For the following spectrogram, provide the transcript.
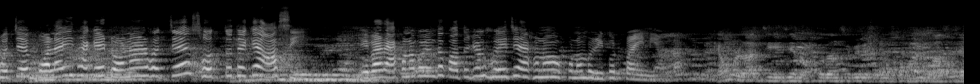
হচ্ছে বলাই থাকে ডোনার হচ্ছে সত্তর থেকে আশি। এবার এখনও পর্যন্ত কতজন হয়েছে এখনও কোনো রিপোর্ট পাইনি আমরা। কেমন লাগছে এই যে রক্তদান শিবিরে সমস্ত মানুষ আসছে?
